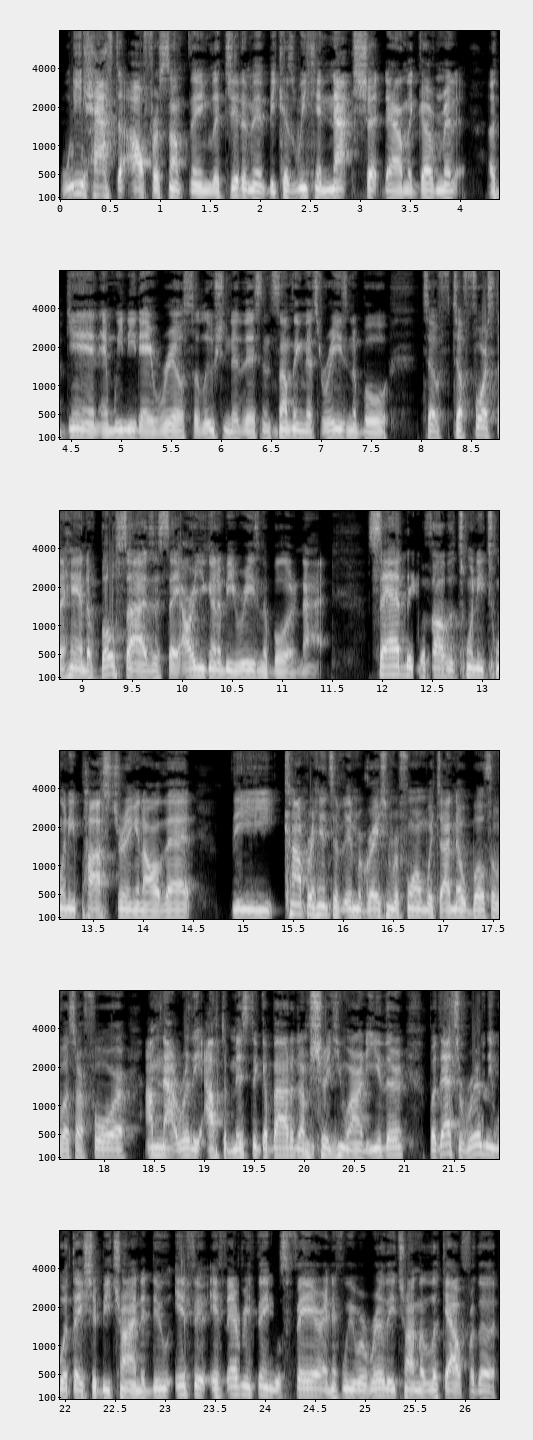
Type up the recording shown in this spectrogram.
We have to offer something legitimate because we cannot shut down the government again. And we need a real solution to this and something that's reasonable to, to force the hand of both sides and say, are you going to be reasonable or not? Sadly, with all the 2020 posturing and all that, the comprehensive immigration reform, which I know both of us are for. I'm not really optimistic about it. I'm sure you aren't either. But that's really what they should be trying to do. If it, if everything was fair and if we were really trying to look out for the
